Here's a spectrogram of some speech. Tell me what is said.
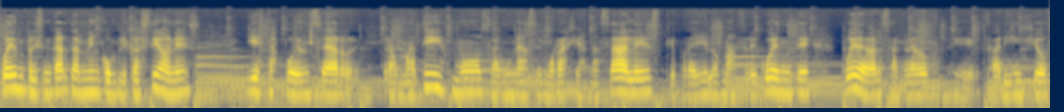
Pueden presentar también complicaciones y estas pueden ser traumatismos, algunas hemorragias nasales, que por ahí es lo más frecuente, puede haber sangrados eh, faringeos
